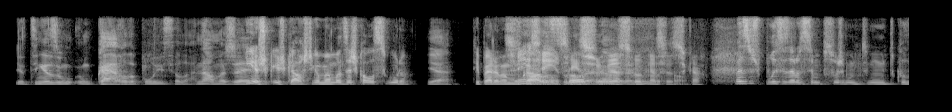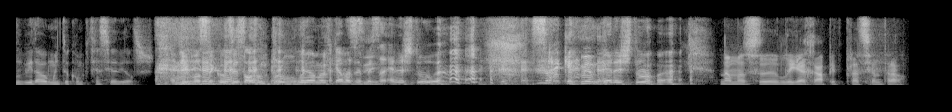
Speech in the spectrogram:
Eu tinhas um, um carro da polícia lá. Não, mas é. E os, os carros tinham mesmo a dizer escola segura. Yeah. Tipo, era mesmo Sim, um carro. sim, sim, era que eu esses carros. Mas os polícias eram sempre pessoas muito, muito que duvidavam muito da competência deles. A nível se acontecesse algum problema, ficavas a Sim. pensar, eras tu? Será que era mesmo que eras tu? Não, mas eh, liga rápido para a central.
